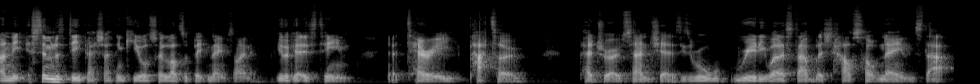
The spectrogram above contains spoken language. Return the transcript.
and he, similar to Deepesh, I think he also loves a big name signing. If you look at his team, you know, Terry, Pato, Pedro, Sanchez, these are all really well established household names that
